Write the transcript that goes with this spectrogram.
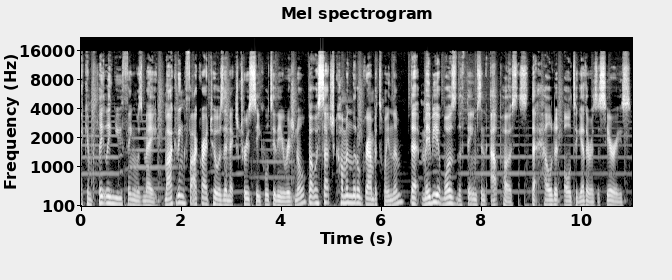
a completely new thing was made, marketing Far Cry 2 as the next true sequel to the original, but with such common little ground between them that maybe it was the themes and outposts that held it all together as a series.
